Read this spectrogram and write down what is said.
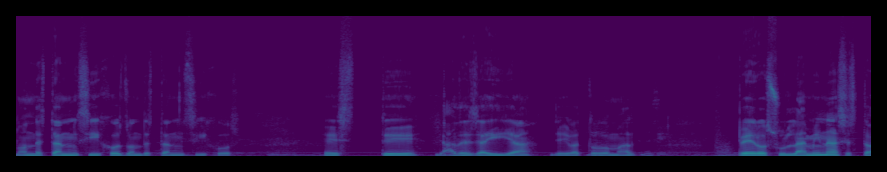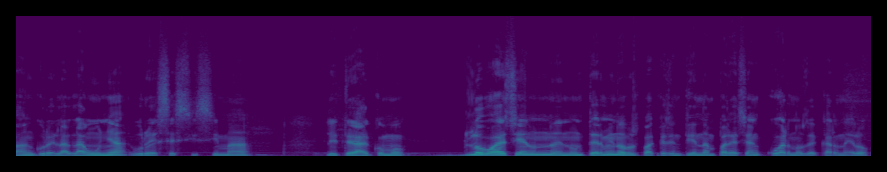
dónde están mis hijos, dónde están mis hijos. Este, ya desde ahí ya, ya iba todo mal. Pero sus láminas estaban, la, la uña gruesísima, literal como, lo voy a decir en un, en un término pues, para que se entiendan, parecían cuernos de carnero.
